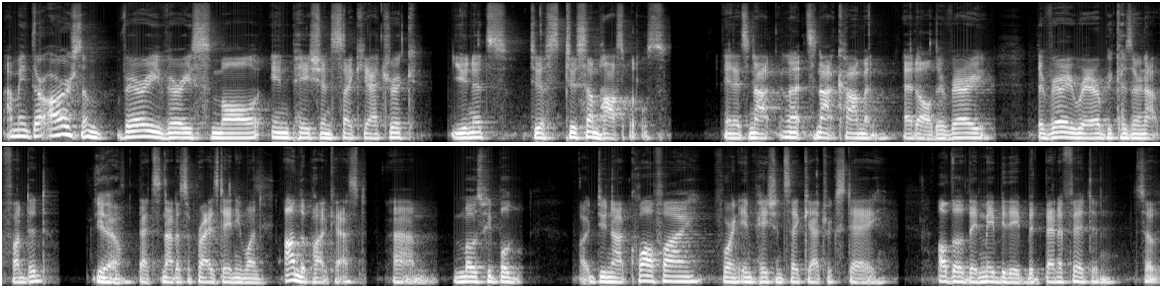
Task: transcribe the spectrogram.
I mean, there are some very, very small inpatient psychiatric units to, to some hospitals, and it's not it's not common at all. They're very they're very rare because they're not funded. You Yeah. know, that's not a surprise to anyone on the podcast. Um, most people do not qualify for an inpatient psychiatric stay, although they maybe they would benefit, and so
